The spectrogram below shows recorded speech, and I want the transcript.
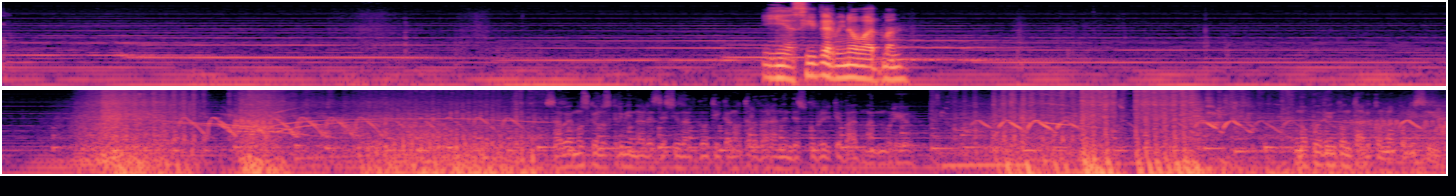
Y así terminó Batman. De Ciudad Gótica no tardarán en descubrir que Batman murió. No pueden contar con la policía.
